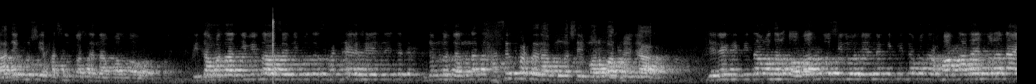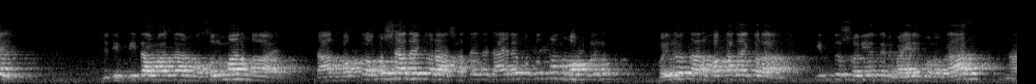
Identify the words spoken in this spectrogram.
রাজি খুশি হাসিল করতে না পিতামাতা জীবিত আছে, জীবিত জন্য হাসিল করতে না সেই বরবাদ হয়ে যাক। যে নাকি অবাধ্য ছিল, যে নাকি হক আদায় করে নাই। যদি মুসলমান হয়, তার হক তো অবশ্যই আদায় করা, সাথে গায়ের মুসলমান হক হইল তার হক আদায় করা, কিন্তু শরীয়তের বাইরে কোনো কাজ না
